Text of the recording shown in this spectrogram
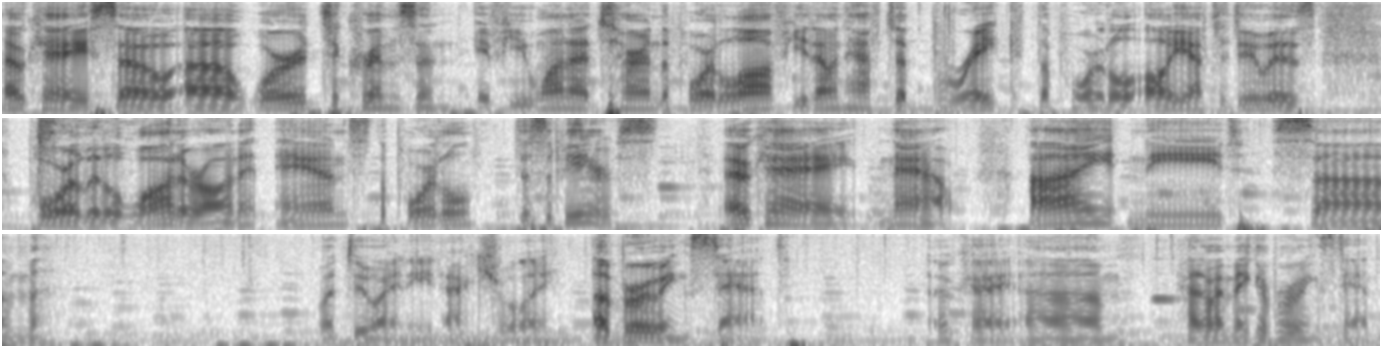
Okay, so, uh, word to Crimson. If you want to turn the portal off, you don't have to break the portal. All you have to do is pour a little water on it, and the portal disappears. Okay, now, I need some... What do I need, actually? A brewing stand. Okay, um... How do I make a brewing stand?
